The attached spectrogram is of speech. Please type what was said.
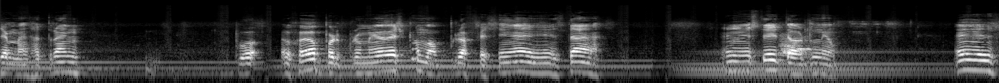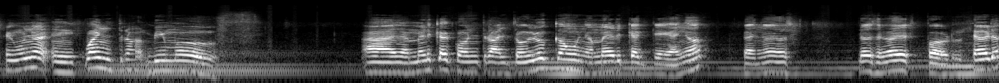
de Mazatlán juega por primera vez como profesional en esta en este torneo. En el segundo encuentro vimos al América contra el Toluca, un América que ganó, ganó dos, dos goles por cero.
